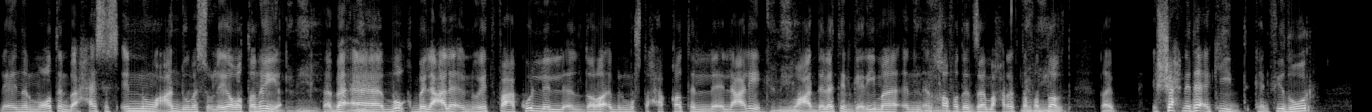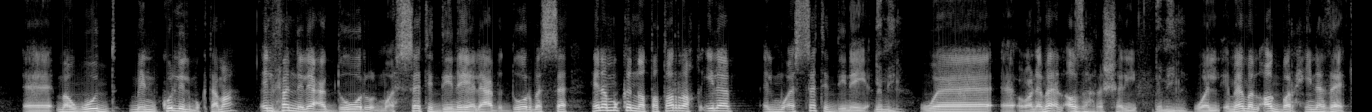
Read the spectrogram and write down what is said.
لأن المواطن بقى حاسس إنه عنده مسؤولية وطنية. جميل. فبقى مقبل على إنه يدفع كل ال- الضرائب المستحقات ال- اللي عليه. جميل. معدلات الجريمة إن- انخفضت زي ما حضرتك جميل. تفضلت. طيب الشحن ده أكيد كان فيه دور آه، موجود من كل المجتمع. الفن لعب دور والمؤسسات الدينية لعبت دور بس هنا ممكن نتطرق إلى المؤسسات الدينية جميل. وعلماء الأزهر الشريف جميل. والإمام الأكبر حين ذاك.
